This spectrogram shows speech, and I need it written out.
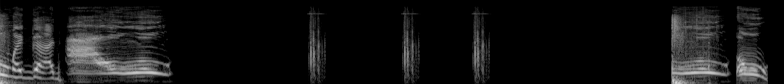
Oh my god. Oh. Ow! Oh!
